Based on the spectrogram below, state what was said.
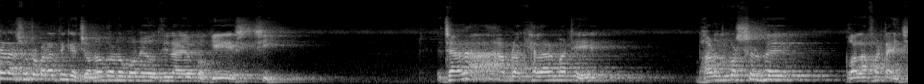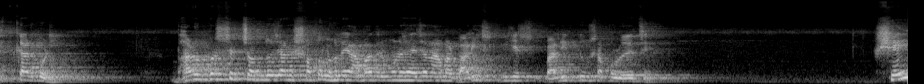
যারা ছোটবেলা থেকে জনগণ মনে অধিনায়ক গেয়ে এসছি, যারা আমরা খেলার মাঠে ভারতবর্ষের হয়ে গলা ফাটাই, চিৎকার করি, ভারতবর্ষের চন্দ্রযান সফল হলে আমাদের মনে হয় যেন আমার বাড়ির নিজের বাড়ির কেউ সফল হয়েছে। সেই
